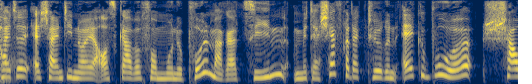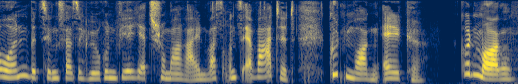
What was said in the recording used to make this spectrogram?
Heute erscheint die neue Ausgabe vom Monopol Magazin. Mit der Chefredakteurin Elke Buhr schauen bzw. hören wir jetzt schon mal rein, was uns erwartet. Guten Morgen, Elke. Guten Morgen.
